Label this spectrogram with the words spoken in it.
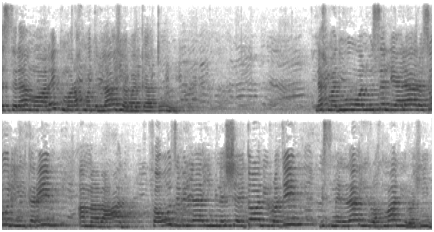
السلام عليكم ورحمة الله وبركاته. نحمده ونصلي على رسوله الكريم. أما بعد فأعوذ بالله من الشيطان الرجيم. بسم الله الرحمن الرحيم.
